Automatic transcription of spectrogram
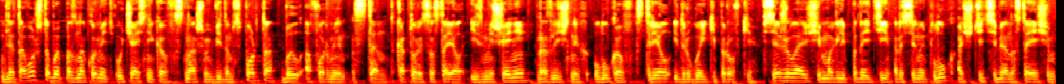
Для того, чтобы познакомить участников с нашим видом спорта, был оформлен стенд, который состоял из мишеней, различных луков, стрел и другой экипировки. Все желающие могли подойти, растянуть лук, ощутить себя настоящим настоящим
